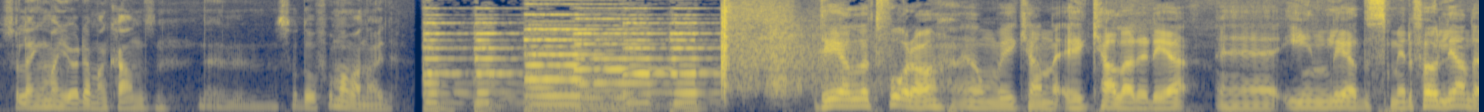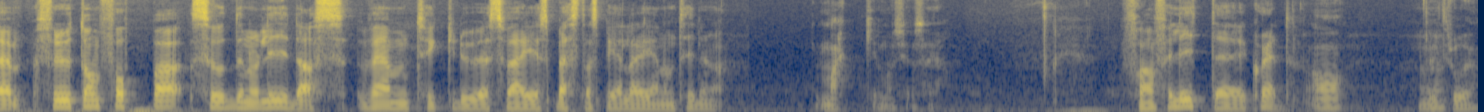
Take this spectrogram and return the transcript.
så länge man gör det man kan så då får man vara nöjd. Del två då, om vi kan eh, kalla det det, eh, inleds med följande. Förutom Foppa, Sudden och Lidas, vem tycker du är Sveriges bästa spelare genom tiderna? Macke måste jag säga. Får han för lite cred? Ja, det Ja. tror jag.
